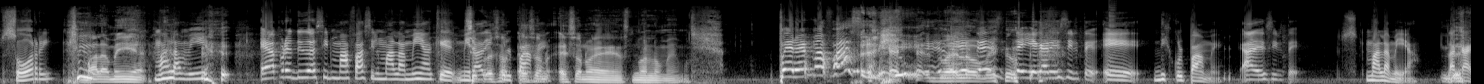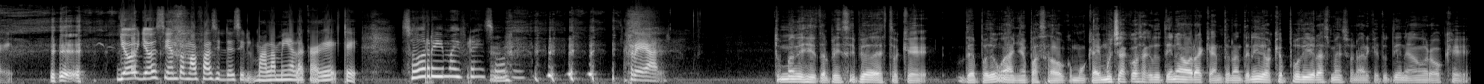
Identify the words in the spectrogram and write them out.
sorry, Mala mía. mala mía. He aprendido a decir más fácil mala mía que, mira, Sí, eso-. Eso, no- eso no, es, no es lo mismo. Pero es más fácil No es lo de, llegar y decirte, eh, discúlpame, a decirte, mala mía, la cagué. Yo, yo siento más fácil decir, mala mía, la cagué, que, sorry, my friend, sorry. Real. Tú me dijiste al principio de esto que después de un año ha pasado como que hay muchas cosas que tú tienes ahora que antes no han tenido. ¿Qué pudieras mencionar que tú tienes ahora o que,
